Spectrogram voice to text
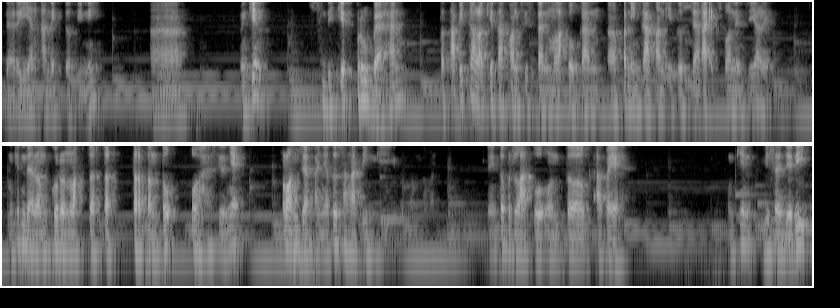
dari yang anekdot ini uh, mungkin sedikit perubahan tetapi kalau kita konsisten melakukan uh, peningkatan itu secara eksponensial ya mungkin dalam kurun waktu ter tertentu wah hasilnya lonjakannya tuh sangat tinggi itu berlaku untuk apa ya? Mungkin bisa jadi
